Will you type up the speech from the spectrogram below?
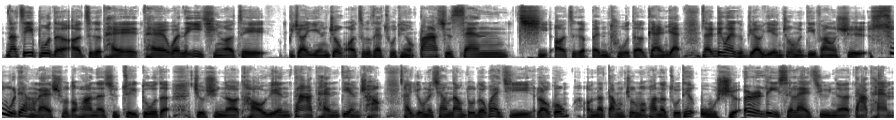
那这一波的呃，这个台台湾的疫情啊，这。比较严重哦，这个在昨天有八十三起啊，这个本土的感染。那另外一个比较严重的地方是数量来说的话呢，是最多的，就是呢桃园大潭电厂，它用了相当多的外籍劳工哦。那当中的话呢，昨天五十二例是来自于呢大潭，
